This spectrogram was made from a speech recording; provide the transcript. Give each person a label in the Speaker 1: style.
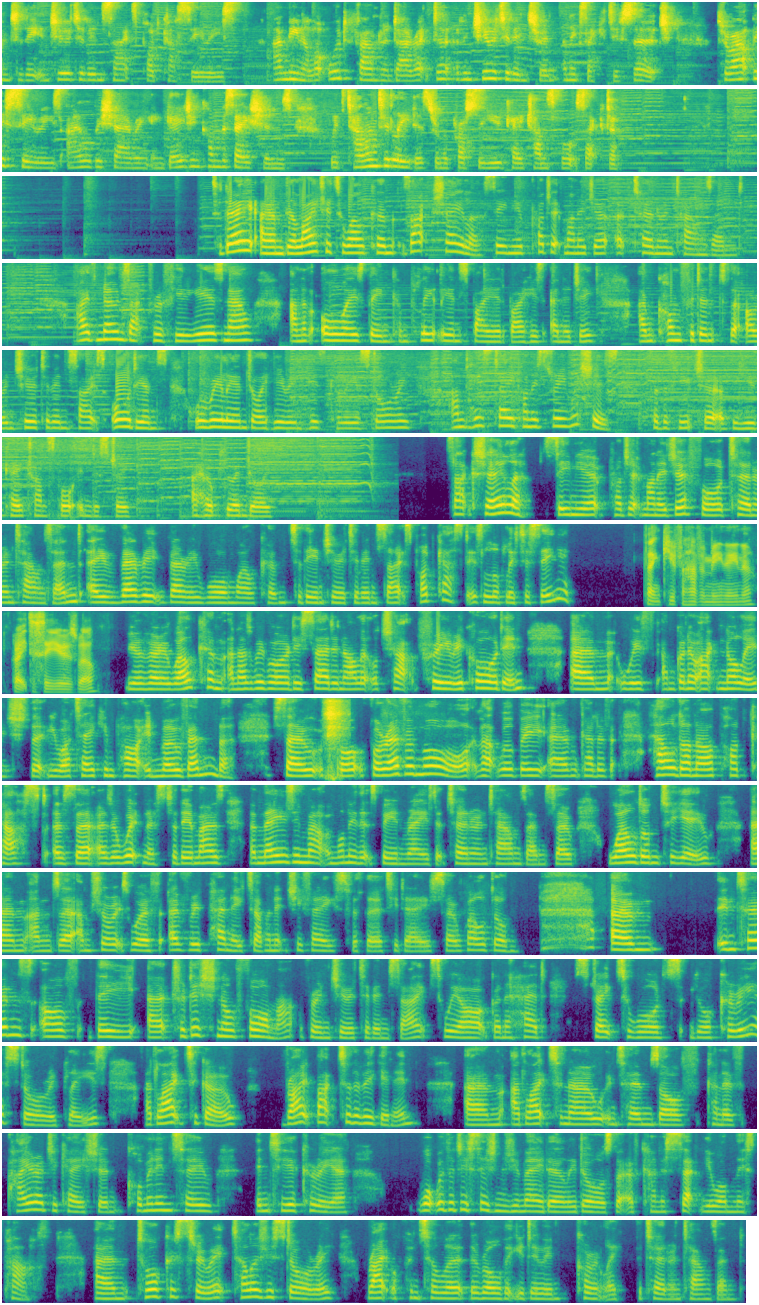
Speaker 1: welcome to the Intuitive Insights podcast series. I'm Nina Lockwood, founder and director of Intuitive Interim and Executive Search. Throughout this series, I will be sharing engaging conversations with talented leaders from across the UK transport sector. Today, I am delighted to welcome Zach Shaler, Senior Project Manager at Turner and Townsend. I've known Zach for a few years now and have always been completely inspired by his energy. I'm confident that our Intuitive Insights audience will really enjoy hearing his career story and his take on his three wishes for the future of the UK transport industry. I hope you enjoy. Zach Shaler, Senior Project Manager for Turner and Townsend, a very, very warm welcome to the Intuitive Insights podcast. It's lovely to see you.
Speaker 2: Thank you for having me, Nina. Great to see you as well.
Speaker 1: You're very welcome. And as we've already said in our little chat pre-recording, um, we've I'm going to acknowledge that you are taking part in Movember. So for forevermore, that will be um, kind of held on our podcast as a, as a witness to the amaz- amazing amount of money that's being raised at Turner and Townsend. So well done to you. Um, and uh, I'm sure it's worth every penny to have an itchy face for 30 days. So well done. Um, in terms of the uh, traditional format for Intuitive Insights, we are going to head straight towards your career story, please. I'd like to go right back to the beginning. Um, I'd like to know, in terms of kind of higher education, coming into into your career, what were the decisions you made early doors that have kind of set you on this path? Um, talk us through it. Tell us your story right up until the, the role that you're doing currently for Turner and Townsend.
